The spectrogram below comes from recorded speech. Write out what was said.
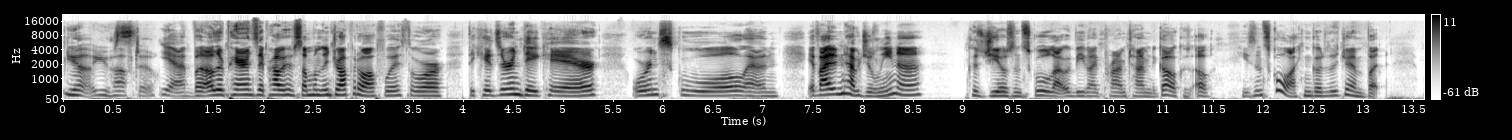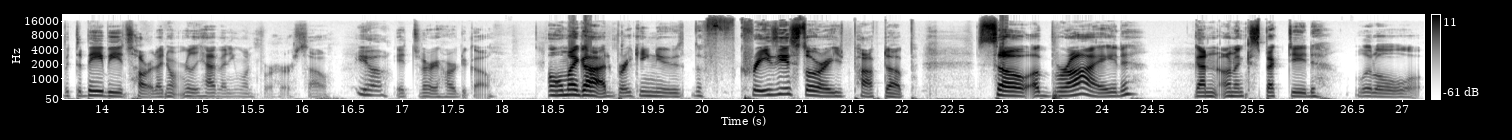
Yeah, you have to. Yeah, but other parents they probably have someone they drop it off with, or the kids are in daycare or in school. And if I didn't have Jelena, because Gio's in school, that would be my prime time to go. Because oh, he's in school, I can go to the gym. But with the baby, it's hard. I don't really have anyone for her, so Yeah. it's very hard to go. Oh my God! Breaking news: the f- craziest story popped up. So a bride got an unexpected little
